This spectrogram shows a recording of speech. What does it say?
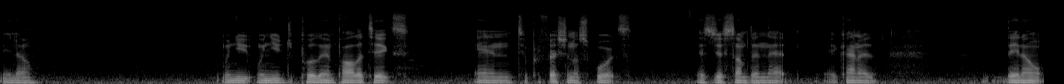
you know when you when you pull in politics into professional sports, it's just something that it kind of they don't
